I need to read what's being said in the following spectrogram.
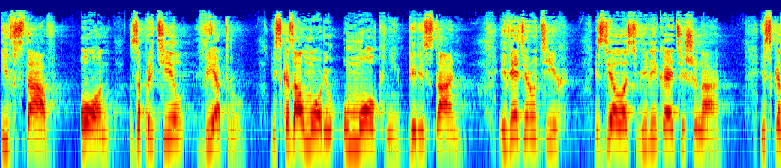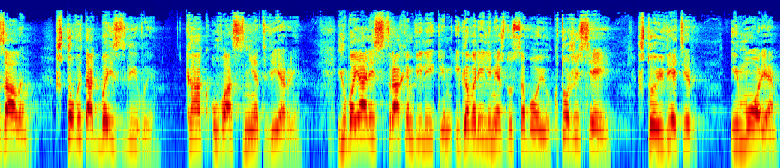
И встав, он запретил ветру и сказал морю, умолкни, перестань. И ветер утих, и сделалась великая тишина. И сказал им, что вы так боязливы, как у вас нет веры? И убоялись страхом великим, и говорили между собою, кто же сей, что и ветер, и море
